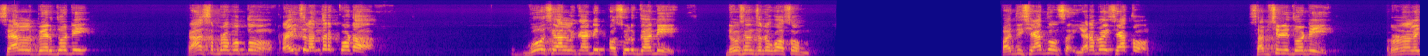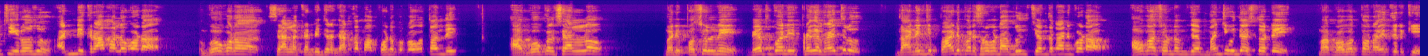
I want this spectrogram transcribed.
శాలల పేరుతోటి రాష్ట్ర ప్రభుత్వం రైతులందరికీ కూడా గోశాలను కానీ పశువులకు కానీ నివసించడం కోసం పది శాతం ఎనభై శాతం సబ్సిడీతోటి రుణాలు ఇచ్చి ఈరోజు అన్ని గ్రామాల్లో కూడా గోకుల శాలలు కట్టించిన ఘనత మా కూటమి ప్రభుత్వంది ఆ గోకుల శాలలో మరి పశువుల్ని మేపుకొని ప్రజలు రైతులు దాని నుంచి పాడి పరిశ్రమ కూడా అభివృద్ధి చెందడానికి కూడా అవకాశం ఉంటుంది. మంచి ఉద్దేశంతో మా ప్రభుత్వం రైతులకి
